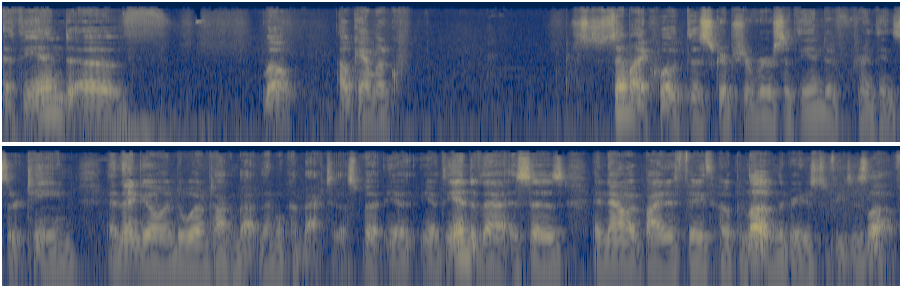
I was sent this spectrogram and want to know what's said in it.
at the end of, well, okay, I'm going to semi quote the scripture verse at the end of Corinthians 13 and then go into what I'm talking about, and then we'll come back to this. But you know, you know, at the end of that, it says, And now abideth faith, hope, and love, and the greatest of these is love.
